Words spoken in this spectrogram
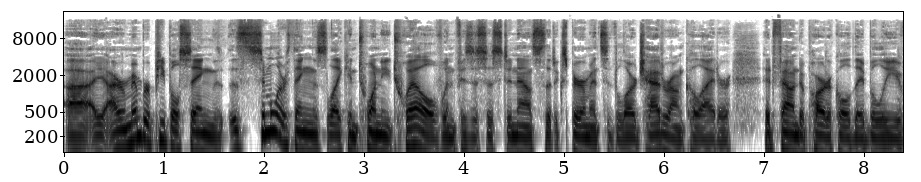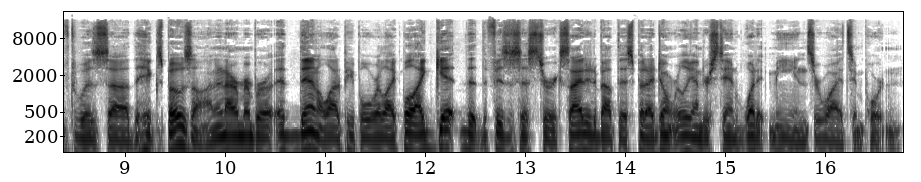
Uh, I, I, remember people saying similar things, like in 2012 when physicists announced that experiments at the Large Hadron Collider had found a particle they believed was uh, the Higgs boson, and I remember uh, then a lot of people like, "Well, I get that the physicists are excited about this, but I don't really understand what it means or why it's important."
